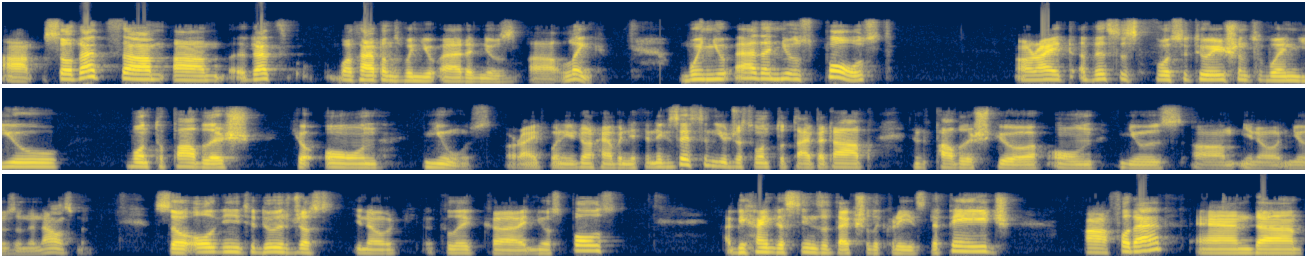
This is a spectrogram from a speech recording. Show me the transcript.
Uh, so that's, um, um, that's what happens when you add a news uh, link. When you add a news post, all right, this is for situations when you want to publish your own news, all right? When you don't have anything existing, you just want to type it up and publish your own news, um, you know, news and announcement. So all you need to do is just, you know, click uh, news post. Uh, behind the scenes, it actually creates the page uh, for that, and um,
